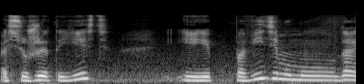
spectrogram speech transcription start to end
а сюжеты есть. И, по-видимому, да,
